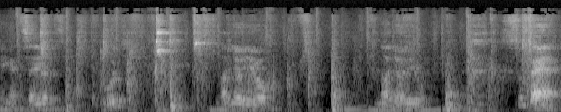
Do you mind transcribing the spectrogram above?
Még egyszer jött. Úgy. Nagyon jó. Nagyon jó. Szuper!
